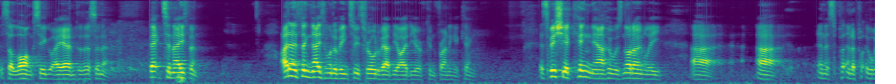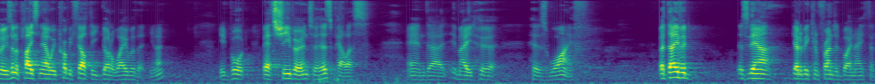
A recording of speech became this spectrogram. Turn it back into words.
It's a long segue into this, isn't it? Back to Nathan. I don't think Nathan would have been too thrilled about the idea of confronting a king, especially a king now who was not only uh, uh, in, a, in a, well, he was in a place now where he probably felt he got away with it, you know. He'd brought Bathsheba into his palace and uh, made her his wife. But David is now going to be confronted by Nathan.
